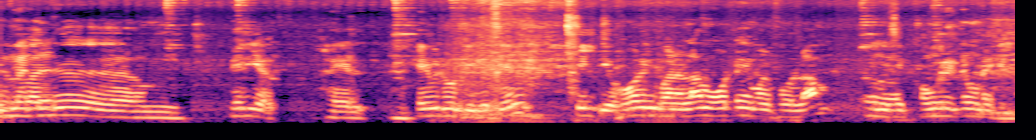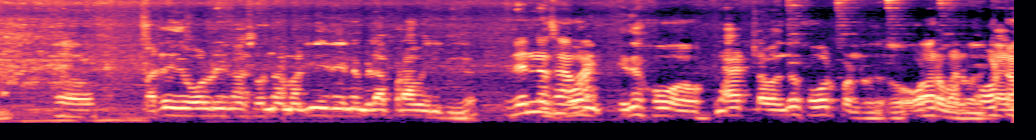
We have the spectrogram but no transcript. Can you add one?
இது வந்து பெரிய ஹெவி டியூட்டி மிஷின் கில்ட்டி ஹோலிங் பண்ணலாம் ஓட்டையும் போடலாம். காங்கிரீட்டும் உடைக்கலாம். மற்ற இது ஆல்ரெடி நான் சொன்ன மாதிரி இது இன்னும் விடப்படாமல் இருக்குது? இது என்ன சாமான்? இது ஹோ ஃப்ளாட்ல வந்து ஹோட் பண்றது ஓட்ட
